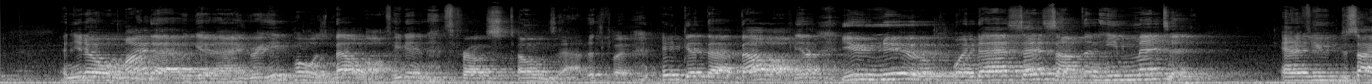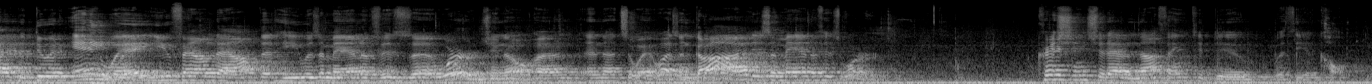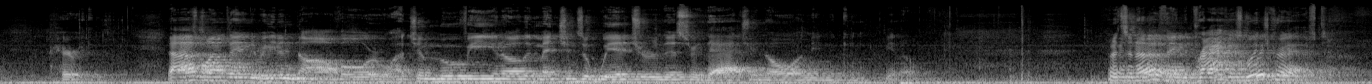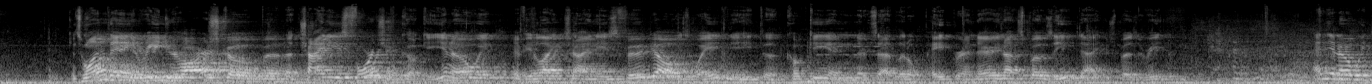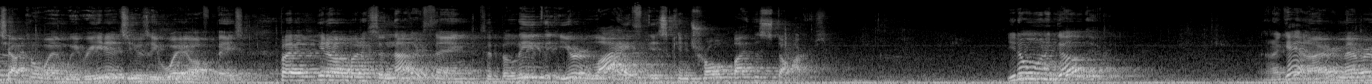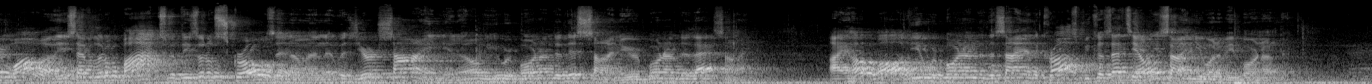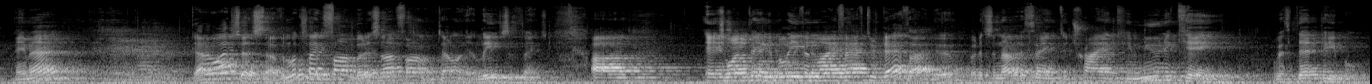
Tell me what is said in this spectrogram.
And you know, when my dad would get angry, he'd pull his belt off. He didn't throw stones at us, but he'd get that belt off. You know, you knew when dad said something, he meant it. And if you decided to do it anyway, you found out that he was a man of his uh, words, you know, and, and that's the way it was. And God is a man of his word. Christians should have nothing to do with the occult. Period. That's one thing to read a novel or watch a movie, you know, that mentions a witch or this or that, you know. I mean, it can, you know. But it's another thing to practice witchcraft. It's one thing to read your horoscope and a Chinese fortune cookie. You know, if you like Chinese food, you always wait and you eat the cookie, and there's that little paper in there. You're not supposed to eat that, you're supposed to read it. And you know, we chuckle when we read it, it's usually way off base. But, you know, but it's another thing to believe that your life is controlled by the stars. You don't want to go there. And again, I remember in Wawa, they used to have a little box with these little scrolls in them, and it was your sign, you know. You were born under this sign, or you were born under that sign. I hope all of you were born under the sign of the cross because that's the only sign you want to be born under. Amen? Gotta watch that stuff. It looks like fun, but it's not fun. I'm telling you, it leads to things. Uh, it's one thing to believe in life after death, I do, but it's another thing to try and communicate with dead people.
